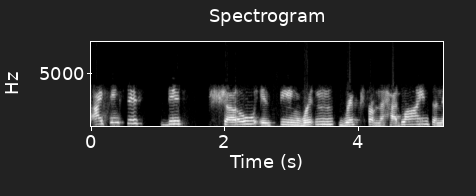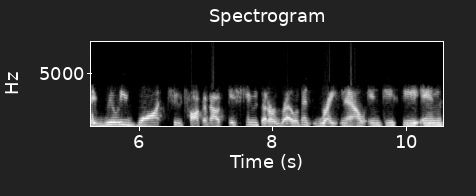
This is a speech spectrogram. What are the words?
I think this this show is being written ripped from the headlines and they really want to talk about issues that are relevant right now in DC in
